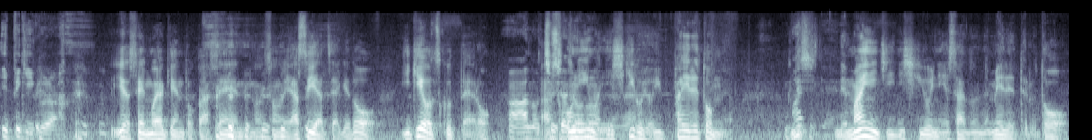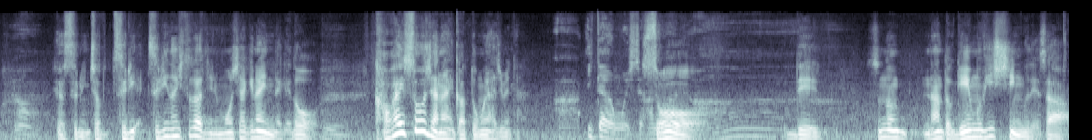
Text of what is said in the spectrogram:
一匹いくら？いや1500円とか1000円のその安いやつやけど池を作ったやろ。ああのあ駐車場の。そこに今ね錦鯉をいっぱい入れとんのよマジで？で毎日錦鯉に餌でめでてるとうん。要するにちょっと釣り釣りの人たちに申し訳ないんだけど、うん。かわいそうじゃないかと思い始めた。あ痛い思いしてそう。あでそのなんとゲームフィッシングでさ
